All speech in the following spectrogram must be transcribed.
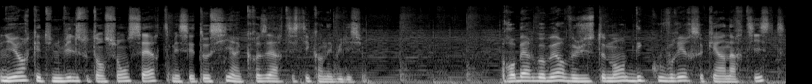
New York est une ville sous tension, certes, mais c'est aussi un creuset artistique en ébullition. Robert Gober veut justement découvrir ce qu'est un artiste,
